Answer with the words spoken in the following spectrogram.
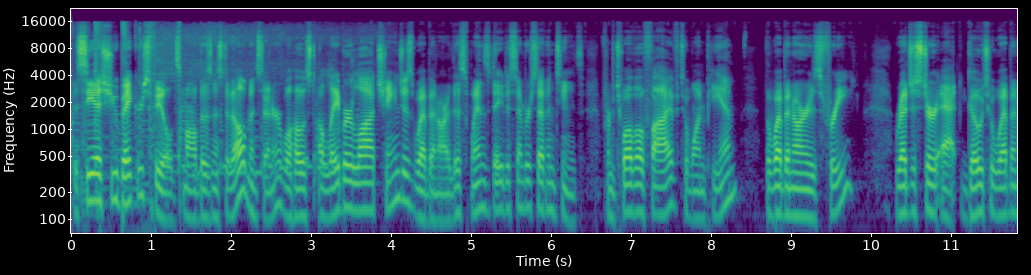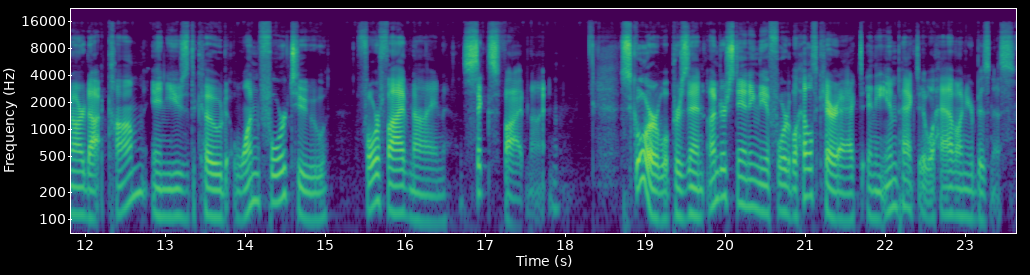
The CSU Bakersfield Small Business Development Center will host a labor law changes webinar this Wednesday, December 17th from 12:05 to 1 p.m. The webinar is free. Register at gotowebinar.com and use the code 142-459-659. SCORE will present Understanding the Affordable Health Care Act and the impact it will have on your business.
